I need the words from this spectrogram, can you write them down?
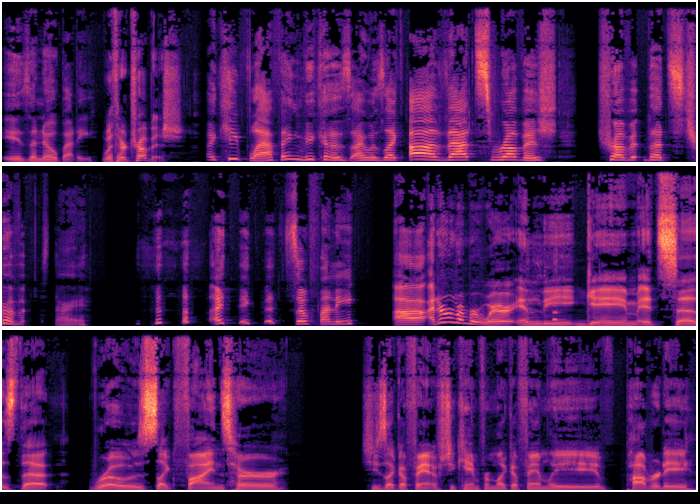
is a nobody. with her trubbish. I keep laughing because I was like, ah, that's rubbish. Trub, that's trub. Sorry. I think that's so funny. Uh, I don't remember where in the game it says that Rose like finds her. She's like a fam. She came from like a family of poverty.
